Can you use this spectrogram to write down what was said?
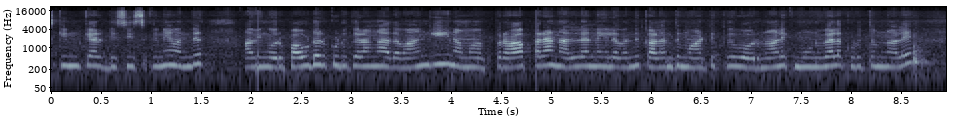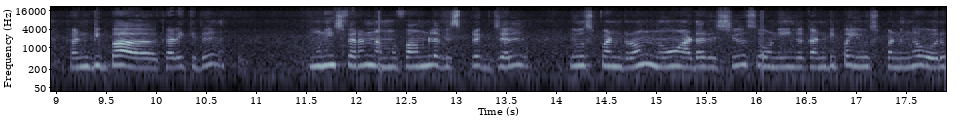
ஸ்கின் கேர் டிசீஸுக்குன்னே வந்து அவங்க ஒரு பவுடர் கொடுக்குறாங்க. அதை வாங்கி நம்ம ப்ராப்பராக நல்லெண்ணெயில் வந்து கலந்து மாட்டுக்கு ஒரு நாளைக்கு மூணு வேளை கொடுத்தோம்னாலே கண்டிப்பாக கிடைக்குது. முனீஸ்வரன் நம்ம ஃபார்மில் விஸ்ப்ரெக் ஜெல் யூஸ் பண்ணுறோம் நோ அடர் இஷ்யூ ஸோ நீங்கள் கண்டிப்பாக யூஸ் பண்ணுங்கள் ஒரு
